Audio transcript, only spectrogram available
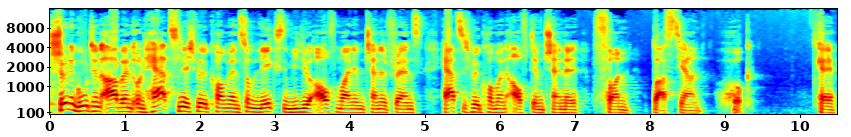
schönen guten Abend und herzlich willkommen zum nächsten Video auf meinem Channel Friends. Herzlich willkommen auf dem Channel von Bastian Hook. Okay,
